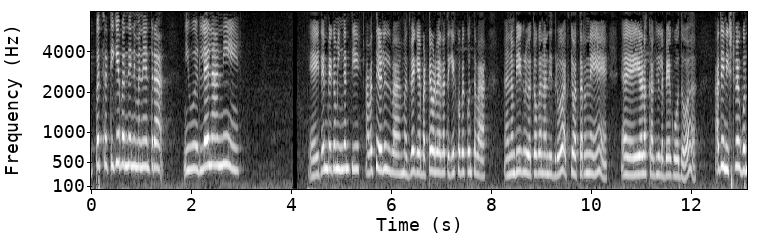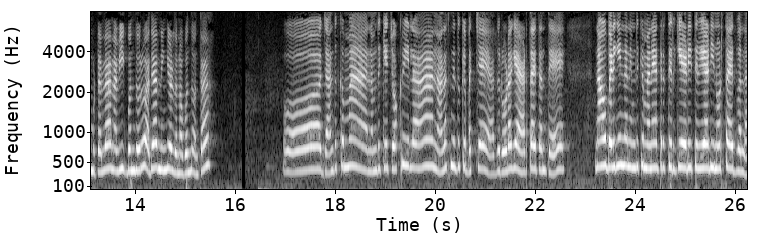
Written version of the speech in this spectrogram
ಇಪ್ಪತ್ತು ಸತಿಗೆ ಬಂದೆ ನಿಮ್ಮ ಮನೆ ಹತ್ರ. ನೀವು ಇರ್ಲೇ ನಾನಿ ಏ, ಇದೇನು ಬೇಗ ಹಿಂಗಂತಿ? ಅವತ್ತು ಹೇಳಿಲ್ವಾ, ಮದುವೆಗೆ ಬಟ್ಟೆ ಒಡವೆ ಎಲ್ಲ ತೆಗೆಕೋಬೇಕು ಅಂತವ. ನಮ್ಮ ಬೀಗರು ಇವತ್ತು ಹೋಗೋಣ ಅಂದಿದ್ರು, ಅದಕ್ಕೆ ಒತ್ತರನೇ ಹೇಳೋಕ್ಕಾಗಲಿಲ್ಲ ಬೇಗ ಓದು ಅದೇನು ಇಷ್ಟು ಬೇಗ ಬಂದ್ಬಿಟ್ಟಲ್ಲ, ನಾವು ಈಗ ಬಂದವರು ಅದ್ಯಾರು ನಿಂಗೆ ಹೇಳ್ದು ನಾವು ಬಂದು ಅಂತ? ಓ, ಜಾಂದುಕಮ್ಮ, ನಮ್ದಕ್ಕೆ ಚೌಕ್ರಿ ಇಲ್ಲ, ನಾಲ್ಕನೇದಕ್ಕೆ ಬಚ್ಚೆ, ಅದು ರೋಡಾಗೆ ಆಡ್ತಾ ಇತ್ತಂತೆ. ನಾವು ಬೆಳಗಿನ ನಿಮ್ದಕ್ಕೆ ಮನೆ ಹತ್ರ ತಿರುಗಿಯಾಡಿ ತಿರುಗಾಡಿ ನೋಡ್ತಾ ಇದ್ವಲ್ಲ?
